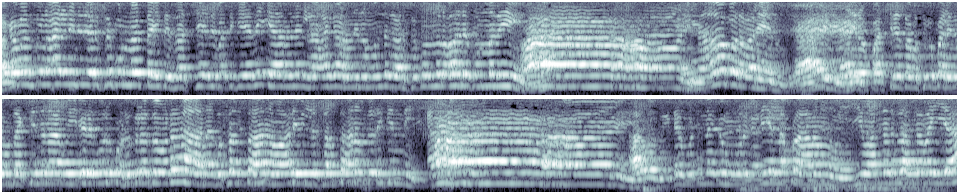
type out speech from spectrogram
భగవంతుడాని నేను తెలుసుకున్నట్టయితే సచ్చేది బతికేది ఆరు నెలలు నాగారు నేను ముందు కరుచుకుందరు అనుకున్నది. అయినా పర్వాలేదు. నేను పట్టిన తపసుకు పరిగం దక్కింది నాకు ఏడుగురు కొడుకులతో నాకు సంతానం ఆడి వీళ్ళు సంతానం దొరికింది ఆమె బిడ్డ పుట్టినాక మూడు గడియల ప్రాణం సంగమయ్యా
